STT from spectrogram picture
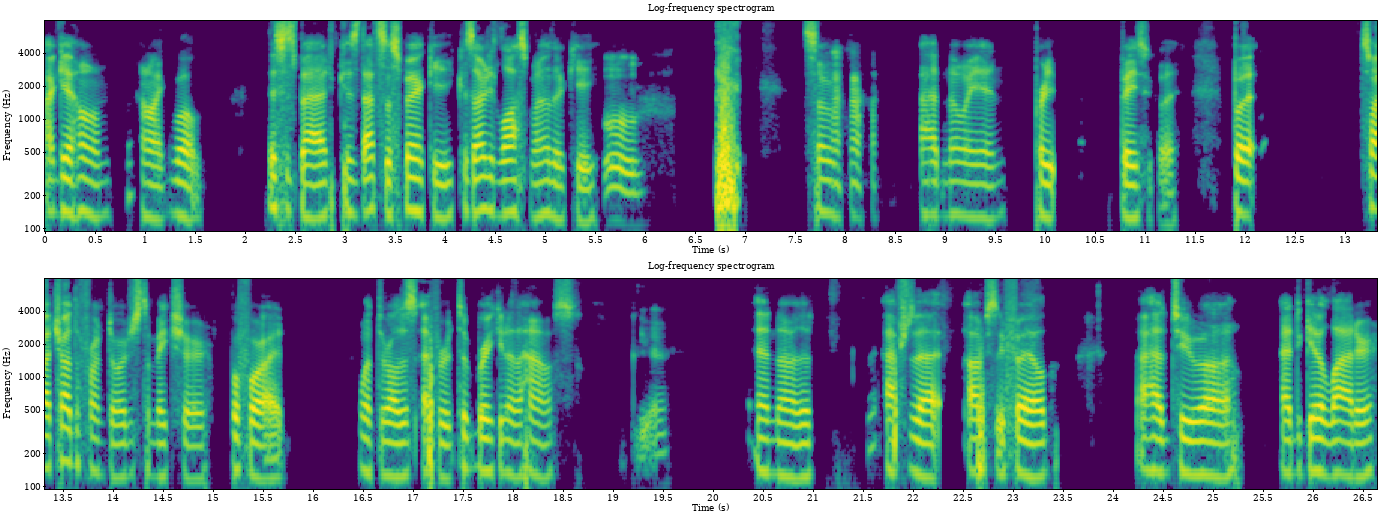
I get home. And I'm like, well, this is bad because that's the spare key because I already lost my other key. Ooh. so I had no way in, pretty basically. But so I tried the front door just to make sure before I went through all this effort to break into the house. Yeah. And uh, after that, obviously failed. I had to uh, I had to get a ladder,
